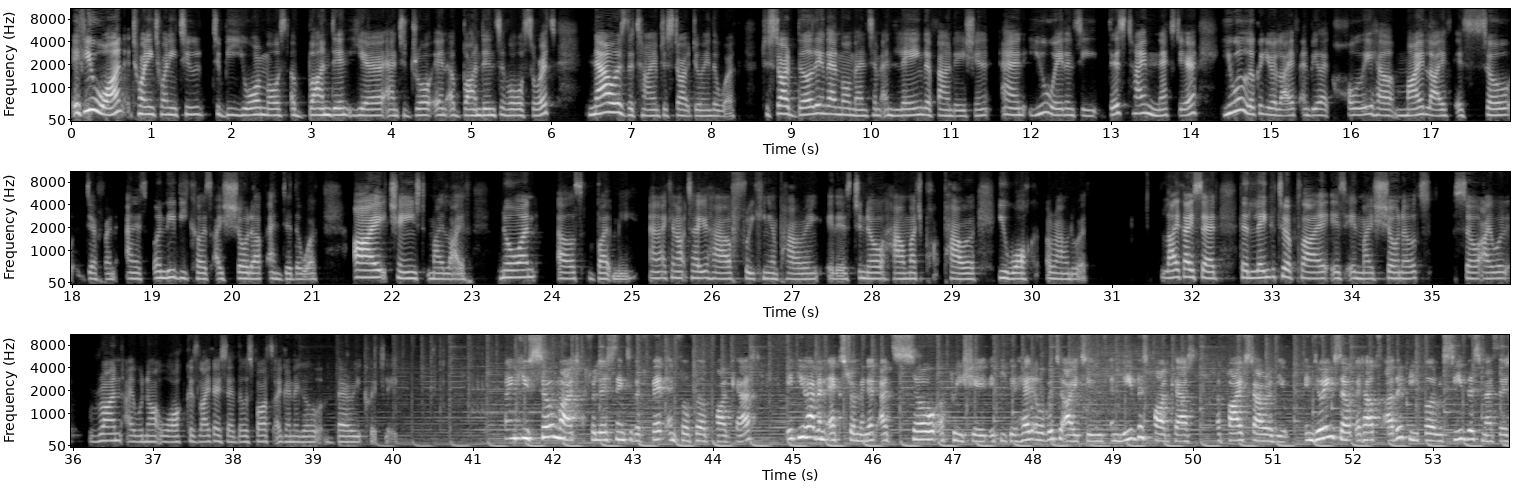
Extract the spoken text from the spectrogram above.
If you want 2022 to be your most abundant year and to draw in abundance of all sorts, now is the time to start doing the work, to start building that momentum and laying the foundation. And you wait and see this time next year, you will look at your life and be like, holy hell, my life is so different. And it's only because I showed up and did the work. I changed my life. No one else but me. And I cannot tell you how freaking empowering it is to know how much power you walk around with. Like I said, the link to apply is in my show notes. So I would run, I would not walk, because like I said, those spots are going to go very quickly. Thank you so much for listening to the Fit and Fulfill podcast. If you have an extra minute, I'd so appreciate if you could head over to iTunes and leave this podcast a five star review. In doing so, it helps other people receive this message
